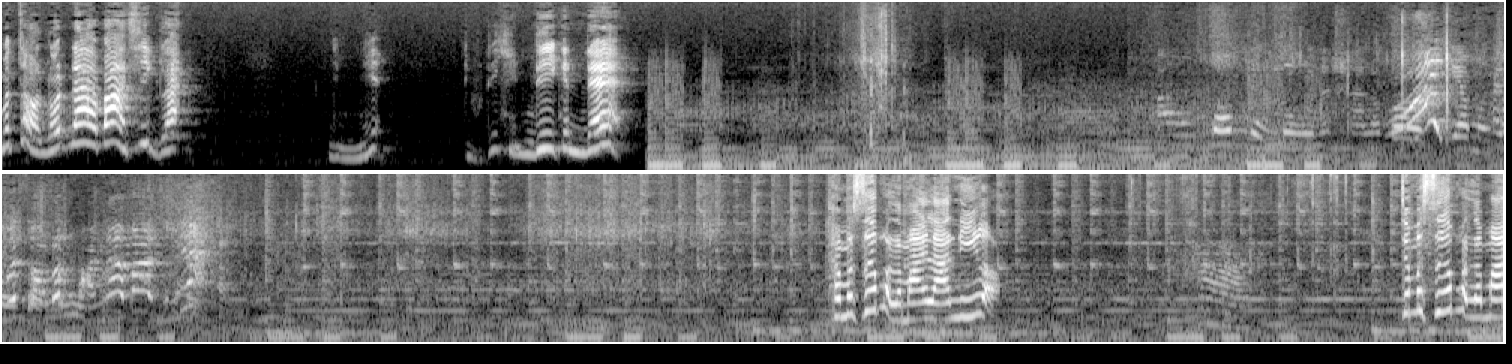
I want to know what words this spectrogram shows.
มาจอดรถหน้าบ้านฉันอีกละ อย่างเนี้ยเดี๋ยวได้เห็นดีกันแน่ เอาโค้กหนึ่งโลนะคะ แล้วก็แก้วมังกรสองลูกเธอมาซื้อผลไม้ร้านนี้เหรอค่ะ จะมาซื้อผลไม้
